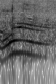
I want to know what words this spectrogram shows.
Sure.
